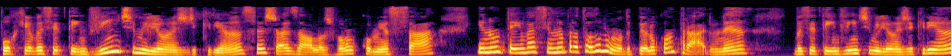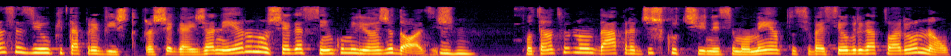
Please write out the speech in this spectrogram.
Porque você tem 20 milhões de crianças, as aulas vão começar e não tem vacina para todo mundo. Pelo contrário, né? Você tem 20 milhões de crianças e o que está previsto para chegar em janeiro não chega a 5 milhões de doses. Uhum. Portanto, não dá para discutir nesse momento se vai ser obrigatório ou não.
